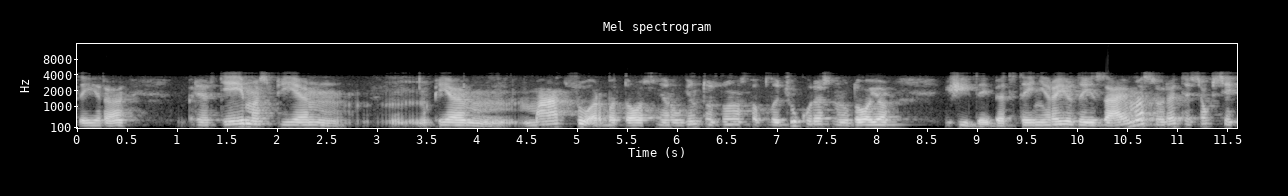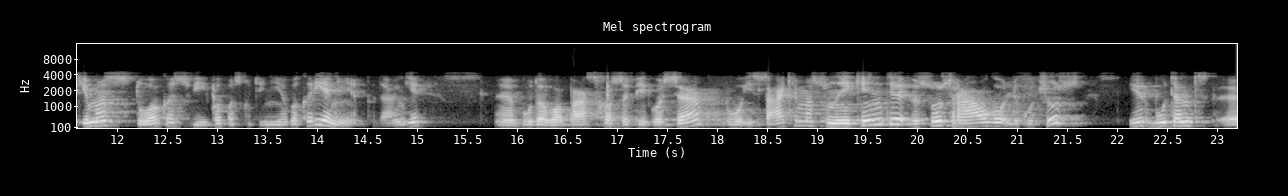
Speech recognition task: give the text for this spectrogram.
Tai yra priartėjimas prie, prie matsų arba tos neraugintos duonos paplačių, kurias naudojo žydai. Bet tai nėra judaizavimas, o yra tiesiog sėkimas tuo, kas vyko paskutinėje vakarienėje. Kadangi E, būdavo paskos apygose, buvo įsakymas sunaikinti visus raugo likučius ir būtent e,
